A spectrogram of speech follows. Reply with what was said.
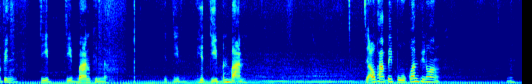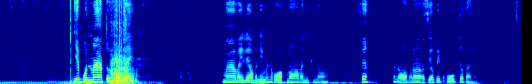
ำเป็นจีบจีบบานขึ้นนะเห็ดจีบเห็ดจีบมันบานจะเอาพักไปปลูกก้อนพี่น้องเย็บบนมาตัวนี้ไว้มาไว้แล้วบันนี้มันออกนอบันนี้พี่น้อง มันออกนอก็เสียเอาไปปลูกตัวบันนี้ไป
